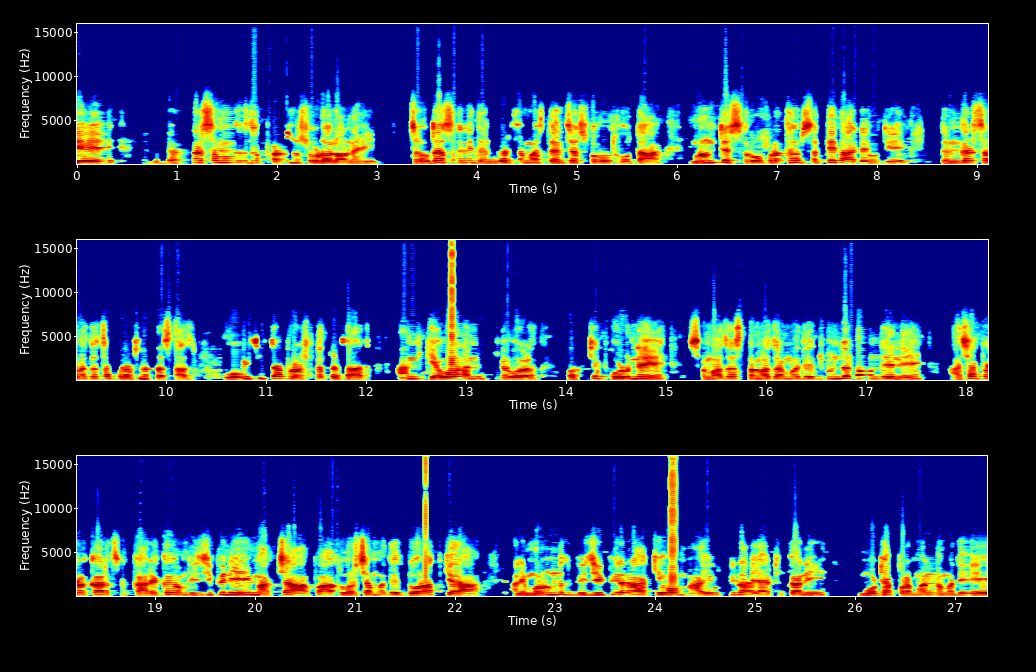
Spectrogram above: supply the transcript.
ते धनगर समाजाचा प्रश्न सोडवला नाही. चौदा साली धनगर समाज त्यांच्यासोबत होता म्हणून ते सर्वप्रथम सत्तेत आले होते. धनगर समाजाचा प्रश्न तसाच ओबीसीचा प्रश्न तसाच आणि केवळ आणि केवळ पक्ष फोडणे समाजा समाजामध्ये झुंज लावून देणे अशा प्रकारचा कार्यक्रम बीजेपीने मागच्या पाच वर्षामध्ये जोरात केला आणि म्हणूनच बीजेपीला किंवा महायुतीला या ठिकाणी मोठ्या प्रमाणामध्ये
